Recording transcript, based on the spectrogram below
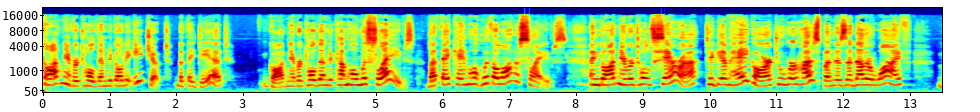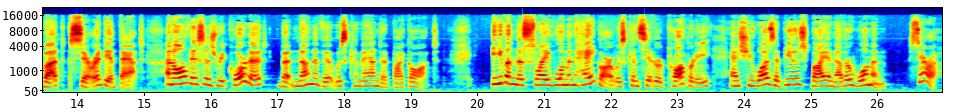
God never told them to go to Egypt, but they did. God never told them to come home with slaves, but they came home with a lot of slaves. And God never told Sarah to give Hagar to her husband as another wife, but Sarah did that. And all this is recorded, but none of it was commanded by God. Even the slave woman Hagar was considered property, and she was abused by another woman, Sarah.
